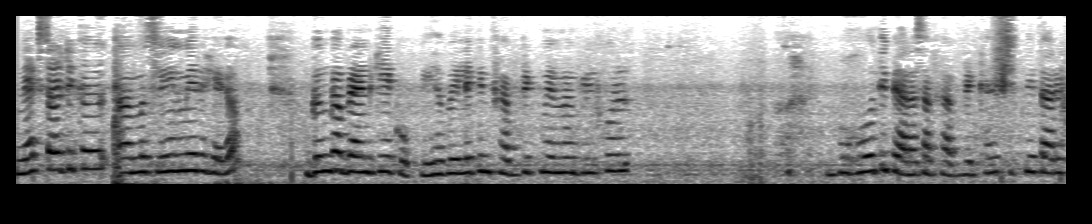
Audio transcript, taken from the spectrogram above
नेक्स्ट आर्टिकल मसलिन में रहेगा। गंगा ब्रांड की एक कॉपी है भाई, लेकिन फैब्रिक में मैं बिल्कुल बहुत ही प्यारा सा फैब्रिक है। जितनी तारीफ़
